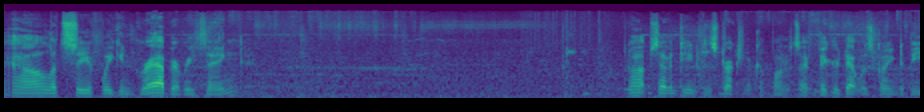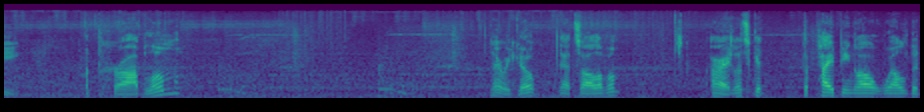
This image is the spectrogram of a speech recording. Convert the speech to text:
Now, let's see if we can grab everything. Nope, 17 construction components. I figured that was going to be a problem. There we go. That's all of them. Alright, let's get the piping all welded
